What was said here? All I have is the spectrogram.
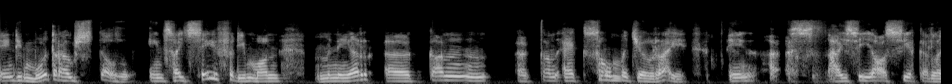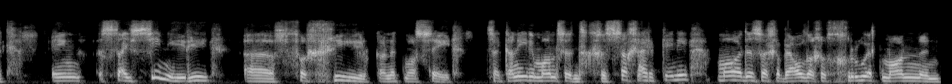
en die motor hou stil en sy sê vir die man meneer uh, kan uh, kan ek saam met jou ry en uh, hy sê ja sekerlik en sy sien hierdie uh, figuur kan ek maar sê. Sy kan nie die man se gesig herken nie, maar dit is 'n geweldige groot man en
